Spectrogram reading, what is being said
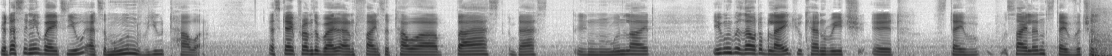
Your destiny waits you at the Moon View Tower. Escape from the well and find the tower best, best in moonlight. Even without a blade, you can reach it. Stay silent, stay vigilant.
